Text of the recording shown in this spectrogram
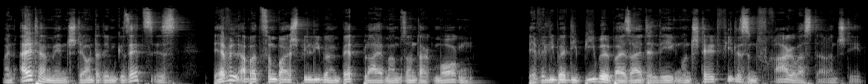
Mein alter Mensch, der unter dem Gesetz ist, der will aber zum Beispiel lieber im Bett bleiben am Sonntagmorgen. Der will lieber die Bibel beiseite legen und stellt vieles in Frage, was darin steht.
